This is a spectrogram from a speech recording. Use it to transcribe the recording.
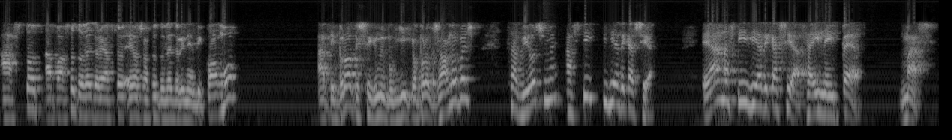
αυτό, από αυτό το δέντρο αυτό, έως αυτό το δέντρο είναι δικό μου, από την πρώτη στιγμή που βγήκε ο πρώτος άνθρωπος, θα βιώσουμε αυτή τη διαδικασία. Εάν αυτή η διαδικασία θα είναι υπέρ μας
